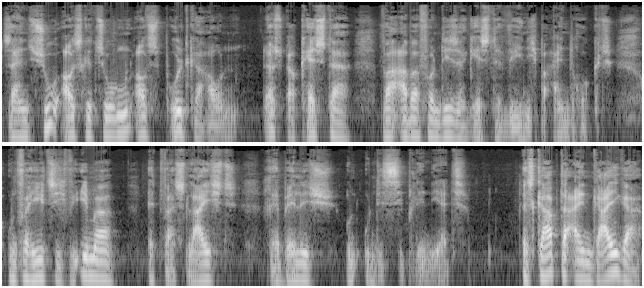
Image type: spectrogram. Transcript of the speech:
seinen Schuh ausgezogen und aufs Pult gehauen. Das Orchester war aber von dieser Geste wenig beeindruckt und verhielt sich wie immer etwas leicht, rebellisch und undiszipliniert. Es gab da einen Geiger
